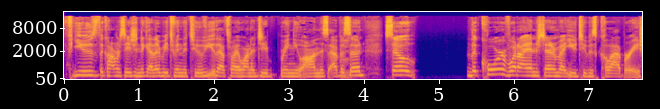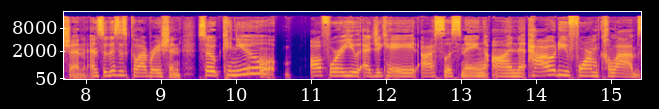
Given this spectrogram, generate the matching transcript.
fuse the conversation together between the two of you. That's why I wanted to bring you on this episode. So the core of what I understand about YouTube is collaboration. And so this is collaboration. So can you all four of you educate us listening on how do you form collabs?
